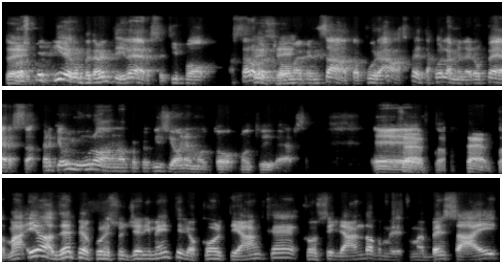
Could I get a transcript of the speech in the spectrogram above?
sì. prospettive completamente diverse, tipo sta roba sì, non sì. avevo mai pensato, oppure ah, aspetta, quella me l'ero persa, perché ognuno ha una propria visione molto, molto diversa. Eh, certo, certo, ma io ad esempio alcuni suggerimenti li ho colti anche consigliando, come, come ben sai,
